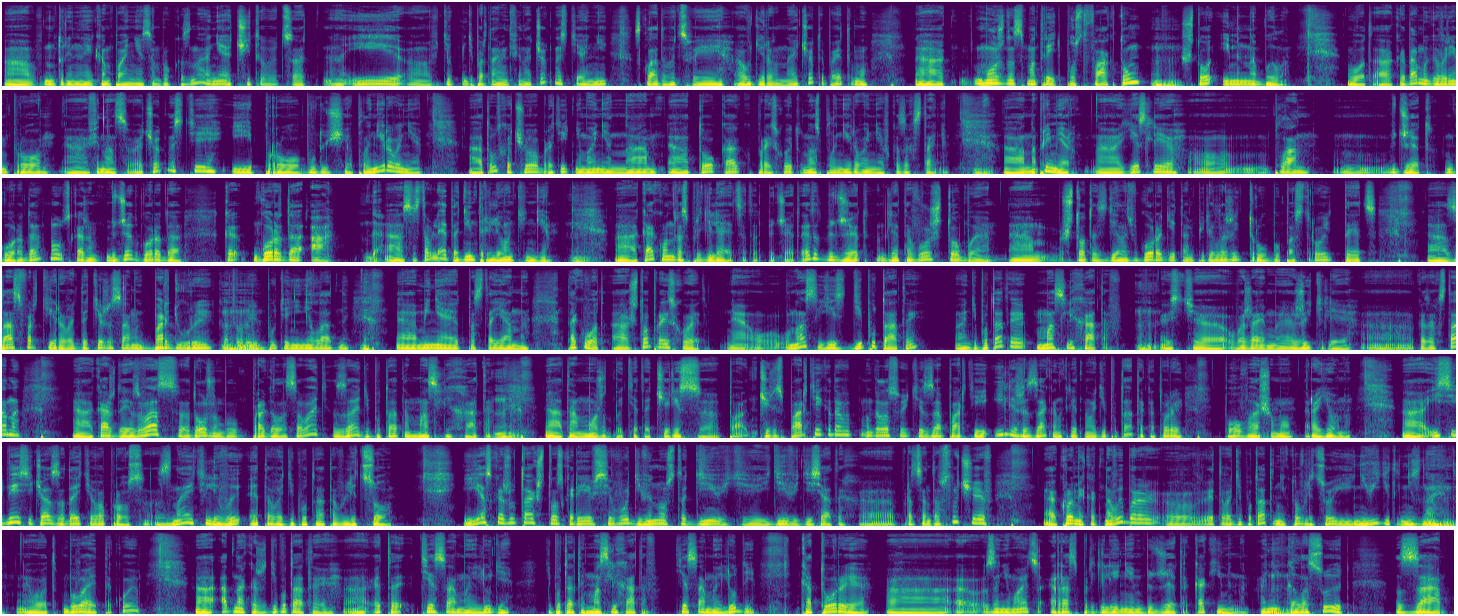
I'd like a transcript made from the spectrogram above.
внутренние компании Самрук Казна, они отчитываются, э, и э, в департамент финотчетности они складывают свои аудированные отчеты, поэтому а, можно смотреть постфактум, угу. что именно было. Вот. А когда мы говорим про финансовые отчетности и про будущее планирование, тут хочу обратить внимание на то, как происходит у нас планирование в Казахстане. Угу. Например, если план бюджет города, ну, скажем, бюджет города, города А, да. А, составляет 1 триллион тенге. Mm. А как он распределяется, этот бюджет? Этот бюджет для того, чтобы а, что-то сделать в городе, там переложить трубы, построить ТЭЦ, а, заасфальтировать, да те же самые бордюры, которые, mm-hmm. будь они неладны, а, меняют постоянно. Так вот, а что происходит? У нас есть депутаты, депутаты маслихатов. Uh-huh. То есть, э, уважаемые жители э, Казахстана, а, каждый из вас должен был проголосовать за депутата Маслихата. Uh-huh. Там может быть это через, э, через партии, когда вы голосуете за партии, или же за конкретного депутата, который по вашему району. И себе сейчас задайте вопрос, знаете ли вы этого депутата в лицо? И я скажу так, что, скорее всего, 99,9% э, случаев, э, кроме как на выборы, э, этого депутата никто в лицо и не видит, и не знает. Mm-hmm. Вот. Бывает такое. А, однако же депутаты — это те самые люди, депутаты маслихатов, те самые люди, которые а, занимаются распределением бюджета. Как именно? Они mm-hmm. голосуют за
